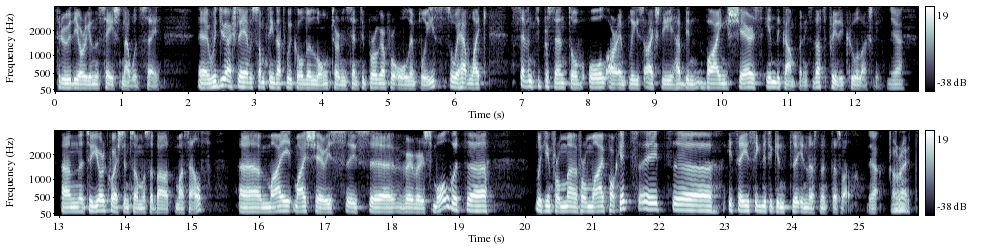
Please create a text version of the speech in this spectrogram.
through the organization, I would say. We do actually have something that we call the long-term incentive program for all employees. So we have, like, 70% of all our employees actually have been buying shares in the company. So that's pretty cool, actually. Yeah. And to your question, Thomas, about myself, uh, my my share is is uh, very very small, but uh, looking from uh, from my pocket, it uh, it's a significant investment as well. Yeah. All right.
